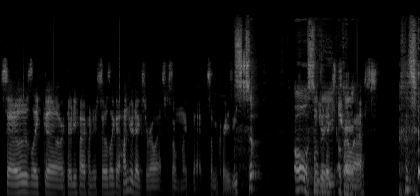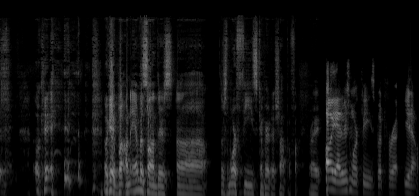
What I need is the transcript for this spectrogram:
So it was like uh, or 3,500. So it was like a hundred x ROAS or something like that. Something crazy. So, oh, so Hundred they okay. ROAS. okay, okay, but on Amazon, there's uh, there's more fees compared to Shopify, right? Oh yeah, there's more fees, but for you know,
